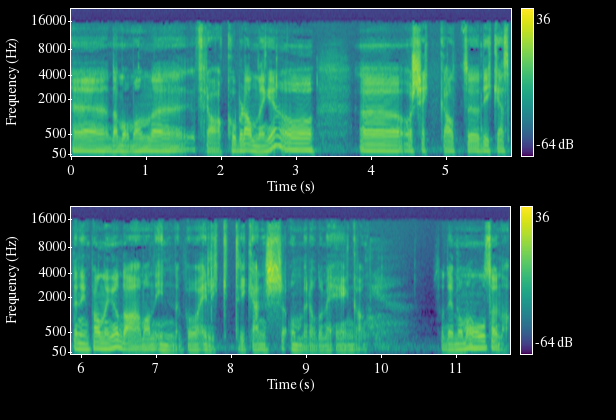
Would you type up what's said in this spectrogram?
Eh, Da må man eh, frakoble anlegget og, og sjekke at det ikke er spenning på anlegget. Og da er man inne på elektrikerens område med en gang. Så det må man holde seg unna.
